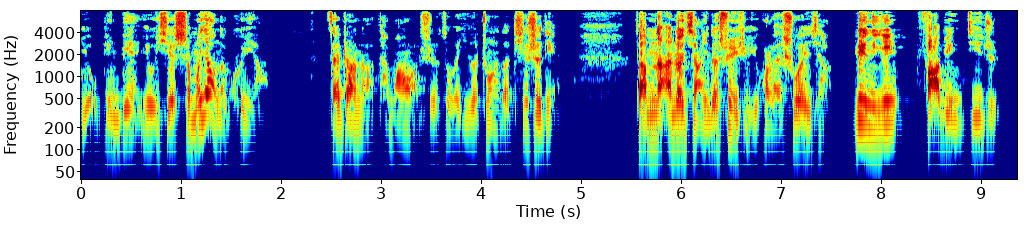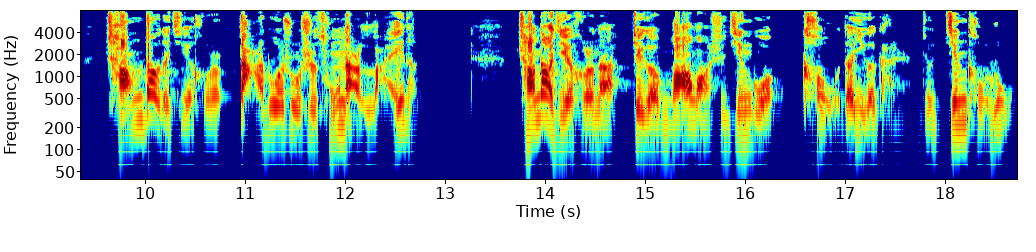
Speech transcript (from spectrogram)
有病变，有一些什么样的溃疡？在这儿呢，它往往是作为一个重要的提示点。咱们呢，按照讲义的顺序一块来说一下病因、发病机制。肠道的结核大多数是从哪儿来的？肠道结核呢，这个往往是经过口的一个感染，就经口入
